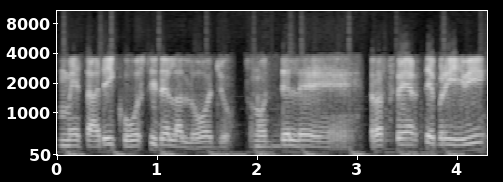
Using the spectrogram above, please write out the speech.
metà dei costi dell'alloggio. Sono delle trasferte brevi,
